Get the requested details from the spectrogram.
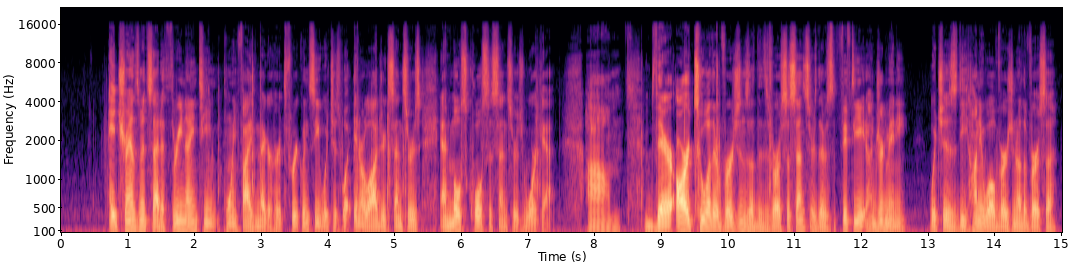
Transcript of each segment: it transmits at a 319.5 megahertz frequency, which is what Interlogix sensors and most Qolsys sensors work at. Um, there are two other versions of the Versa sensor. There's the 5800 Mini, which is the Honeywell version of the Versa,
